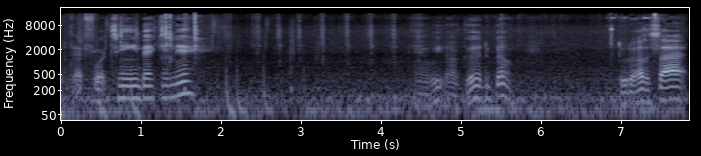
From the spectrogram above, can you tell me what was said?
Put that 14 back in there, and we are good to go. Do the other side,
